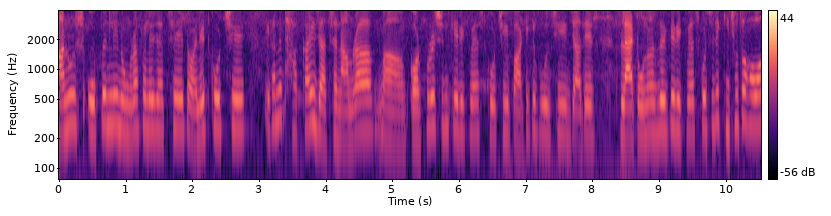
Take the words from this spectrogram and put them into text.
মানুষ ওপেনলি নোংরা ফেলে যাচ্ছে টয়লেট করছে, এখানে থাকাই যাচ্ছে না। আমরা কর্পোরেশনকে রিকোয়েস্ট করছি পার্টিকে বলছি, যাদের ফ্ল্যাট ওনার্সদেরকে রিকোয়েস্ট করছি যে কিছু তো হওয়া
